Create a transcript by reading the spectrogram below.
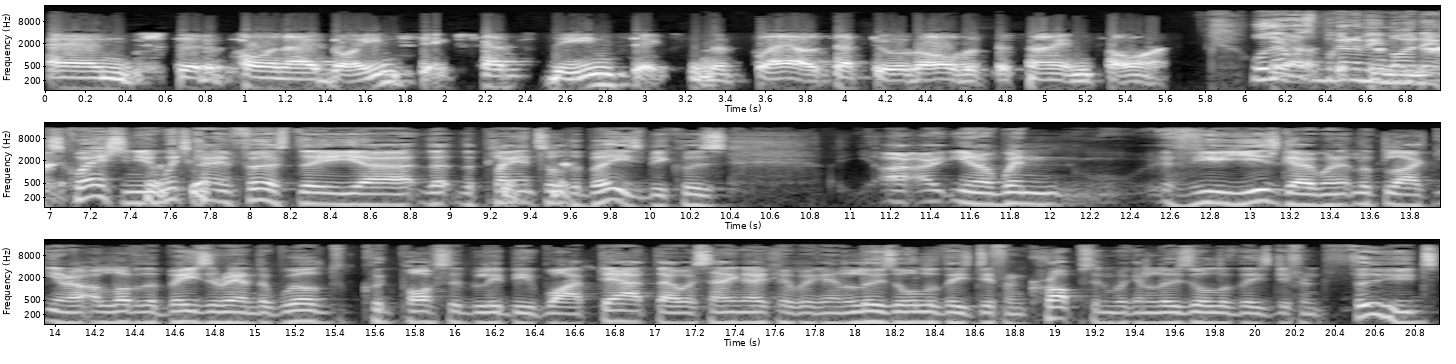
and that are pollinated by insects have the insects and the flowers have to evolve at the same time. Well, that yeah, was going to be my next question. You know, which came first, the, uh, the, the plants or the bees? Because, uh, you know, when a few years ago, when it looked like you know a lot of the bees around the world could possibly be wiped out, they were saying, okay, we're going to lose all of these different crops and we're going to lose all of these different foods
